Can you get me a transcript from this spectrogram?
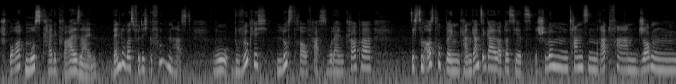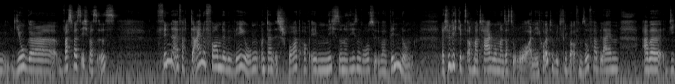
Sport muss keine Qual sein. Wenn du was für dich gefunden hast, wo du wirklich Lust drauf hast, wo dein Körper sich zum Ausdruck bringen kann, ganz egal, ob das jetzt Schwimmen, Tanzen, Radfahren, Joggen, Yoga, was weiß ich was ist, finde einfach deine Form der Bewegung und dann ist Sport auch eben nicht so eine riesengroße Überwindung. Natürlich gibt es auch mal Tage, wo man sagt so, oh nee, heute würde ich lieber auf dem Sofa bleiben, aber die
